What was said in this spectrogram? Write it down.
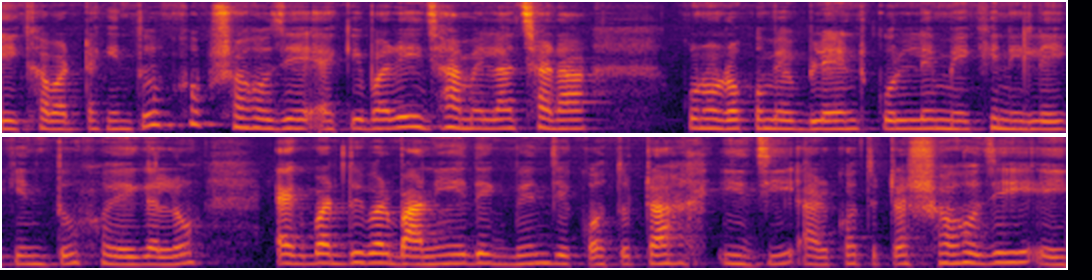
এই খাবারটা কিন্তু খুব সহজে একেবারেই ঝামেলা ছাড়া কোনো রকমের ব্লেন্ড করলে, মেখে নিলেই কিন্তু হয়ে গেল। একবার দুইবার বানিয়ে দেখবেন যে কতটা ইজি আর কতটা সহজেই এই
